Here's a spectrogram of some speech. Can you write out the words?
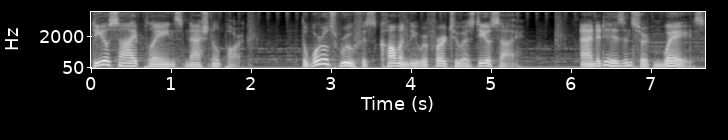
Deosai Plains National Park The world's roof is commonly referred to as Deosai, and it is in certain ways.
